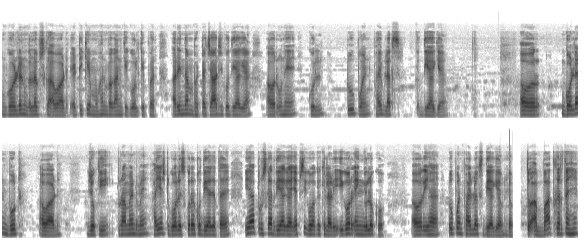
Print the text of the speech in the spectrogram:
गोल्डन ग्लव्स का अवार्ड एटीके मोहन बगान के गोलकीपर अरिंदम भट्टाचार्य को दिया गया और उन्हें कुल 2.5 लक्स दिया गया। और गोल्डन बूट अवार्ड, जो कि टूर्नामेंट में हाईएस्ट गोल स्कोरर को दिया जाता है, यह पुरस्कार दिया गया एफसी गोवा के खिलाड़ी इगोर एंगुलो को और यह 2.5 लाख दिया गया उन्हें। तो अब बात करते हैं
